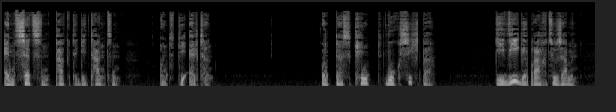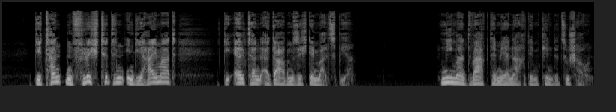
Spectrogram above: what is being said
Entsetzen packte die Tanten und die Eltern. Und das Kind wuchs sichtbar. Die Wiege brach zusammen. Die Tanten flüchteten in die Heimat, die Eltern ergaben sich dem Malzbier. Niemand wagte mehr nach dem Kinde zu schauen.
